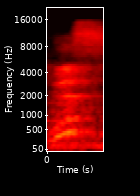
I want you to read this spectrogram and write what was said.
This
